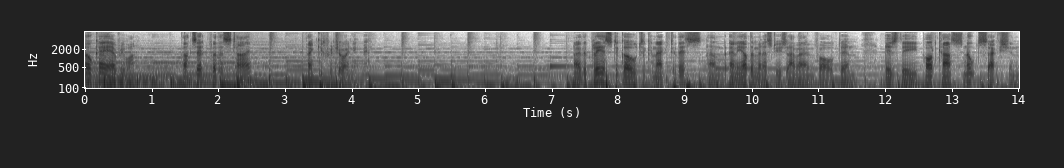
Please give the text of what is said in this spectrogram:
Okay, everyone, that's it for this time. Thank you for joining me. Now, the place to go to connect to this and any other ministries I'm involved in is the podcast notes section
